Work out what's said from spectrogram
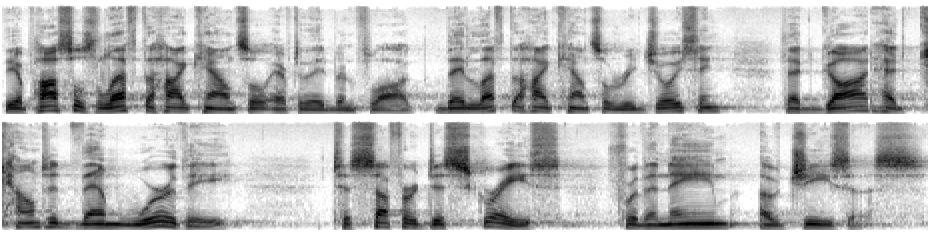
The apostles left the high council after they'd been flogged. They left the high council rejoicing that God had counted them worthy to suffer disgrace for the name of Jesus.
